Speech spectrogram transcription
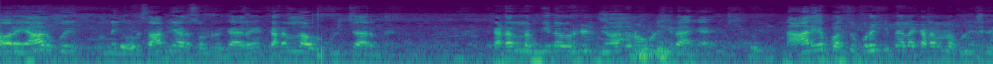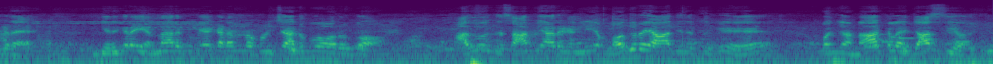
அவரை யார் போய் இன்னைக்கு ஒரு சாமியார் சொல்லிருக்காரு கடல்ல அவர் குளிச்சாருன்னு. கடல்ல மீனவர்கள் தினம் குளிக்கிறாங்க. நானே பத்து முறைக்கு மேல கடல்ல குளிச்சிருக்கிறேன். இங்க இருக்கிற எல்லாருக்குமே கடல்ல குளிச்ச அனுபவம் இருக்கும். அதுவும் இந்த சாமியார்கள்லயே மதுரை ஆதீனத்துக்கு கொஞ்சம் நாக்கில் ஜாஸ்தி வருது.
